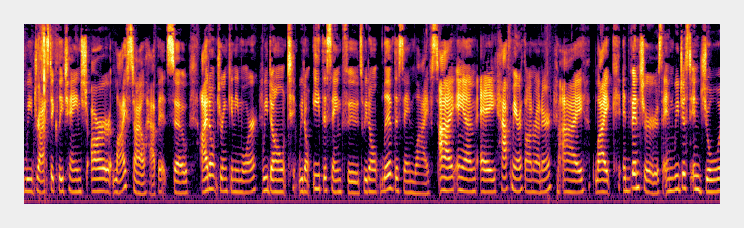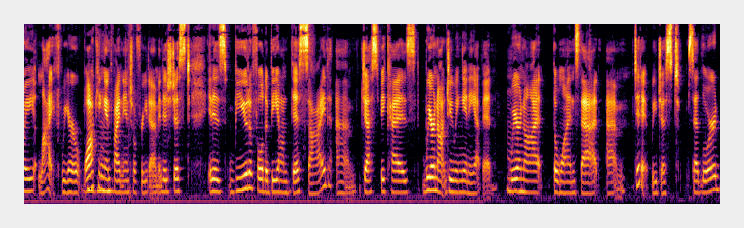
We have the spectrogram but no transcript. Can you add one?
we drastically changed our lifestyle habits. So I don't drink anymore. We don't we don't eat the same foods. We don't live the same lives. I am a half marathon runner. I like adventures, and we just enjoy life. We are walking mm-hmm. in financial freedom. It is just it is beautiful to be on this side um, just because we're not doing any of it. Mm-hmm. We're not the ones that um, did it. We just said, Lord,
